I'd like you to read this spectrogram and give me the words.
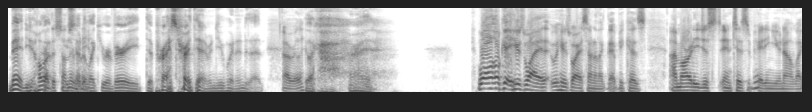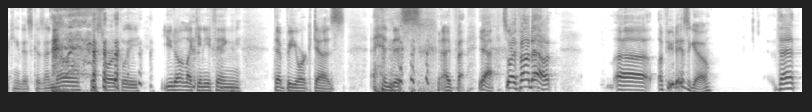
Man, you hold on. this on you sounded radio. like you were very depressed right then when you went into that. oh really? You're like, all right. Well, okay. Here's why. Here's why I sounded like that because I'm already just anticipating you not liking this because I know historically you don't like anything that Bjork does, and this, I fa- yeah. So I found out uh, a few days ago that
